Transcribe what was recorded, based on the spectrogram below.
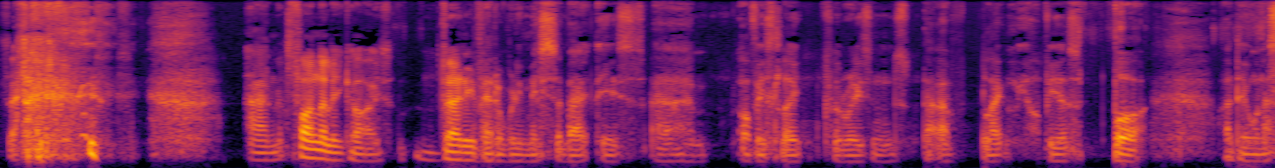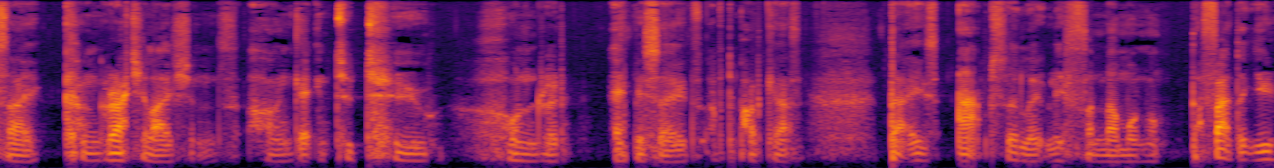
So and finally, guys, very very remiss about this. Um, obviously for reasons that are blatantly obvious, but I do want to say congratulations on getting to 200 episodes of the podcast. That is absolutely phenomenal. The fact that you,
